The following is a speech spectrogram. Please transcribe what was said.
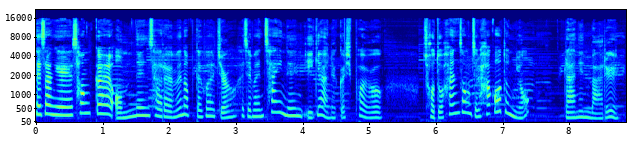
세상에 성깔 없는 사람은 없다고 하죠. 하지만 차이는 이게 아닐까 싶어요. 저도 한성질 하거든요. 라는 말을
